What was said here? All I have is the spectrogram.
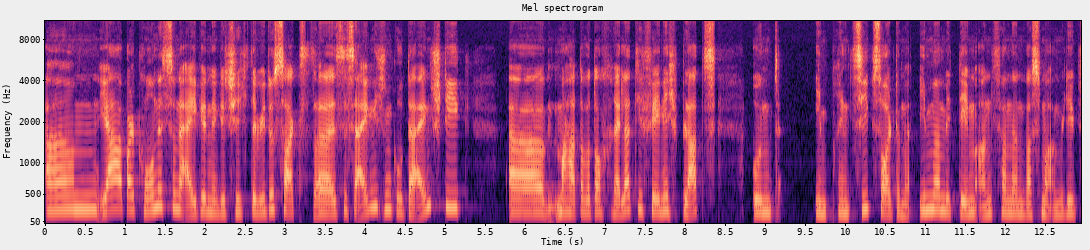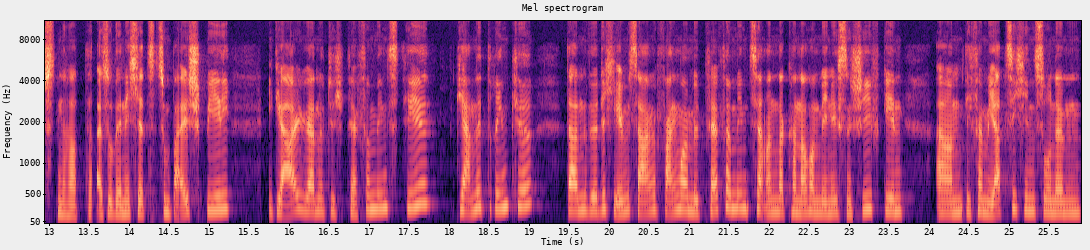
Ähm, ja, Balkon ist so eine eigene Geschichte, wie du sagst. Äh, es ist eigentlich ein guter Einstieg. Äh, man hat aber doch relativ wenig Platz. Und im Prinzip sollte man immer mit dem anfangen, was man am liebsten hat. Also wenn ich jetzt zum Beispiel, ideal wäre natürlich Pfefferminztee, gerne trinke, dann würde ich eben sagen, fang mal mit Pfefferminze an, da kann auch am wenigsten schief gehen. Ähm, die vermehrt sich in so einem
